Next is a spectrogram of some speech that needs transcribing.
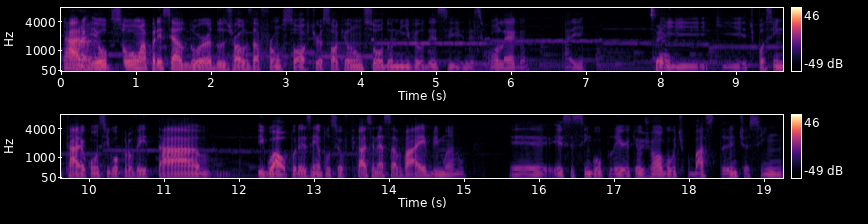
Cara, é. eu sou um apreciador dos jogos da From Software, só que eu não sou do nível desse, desse colega aí. Sim. Que, que, tipo assim, cara, eu consigo aproveitar igual. Por exemplo, se eu ficasse nessa vibe, mano, é, esse single player que eu jogo, tipo, bastante, assim,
